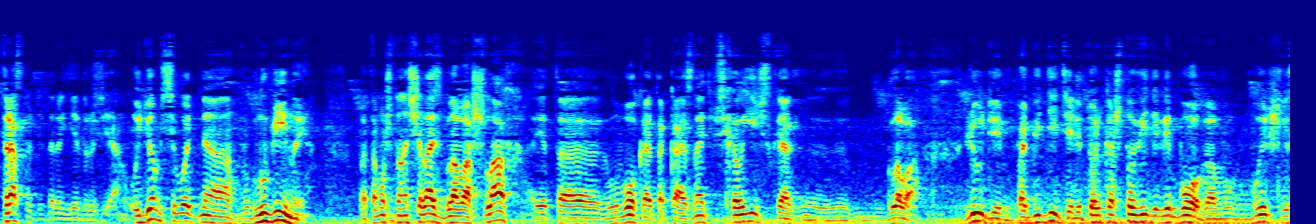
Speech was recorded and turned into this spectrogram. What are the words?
Здравствуйте, дорогие друзья. Уйдем сегодня в глубины, потому что началась глава Шлах. Это глубокая такая, знаете, психологическая э, глава. Люди, победители, только что видели Бога, вышли,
